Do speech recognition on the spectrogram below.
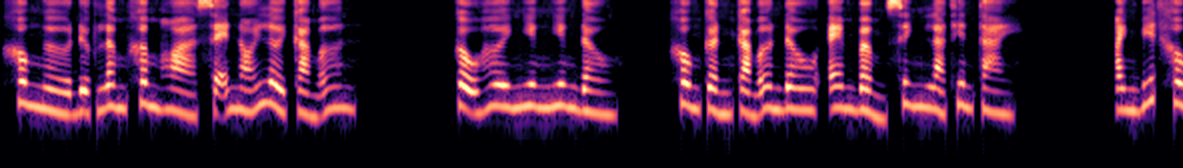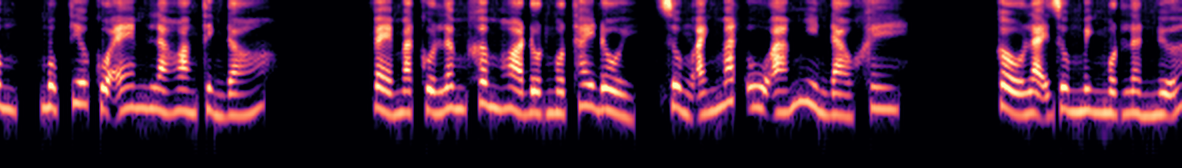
không ngờ được Lâm Khâm Hòa sẽ nói lời cảm ơn. Cậu hơi nghiêng nghiêng đầu, không cần cảm ơn đâu, em bẩm sinh là thiên tài. Anh biết không, mục tiêu của em là hoàng tỉnh đó. Vẻ mặt của Lâm Khâm Hòa đột một thay đổi, dùng ánh mắt u ám nhìn Đào Khê. Cậu lại dùng mình một lần nữa,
